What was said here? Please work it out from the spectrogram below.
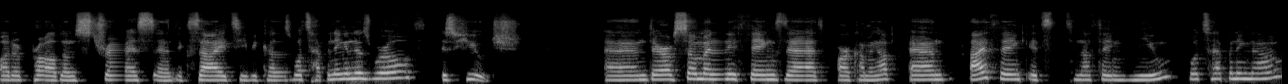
other problems stress and anxiety because what's happening in this world is huge. And there are so many things that are coming up and i think it's nothing new what's happening now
